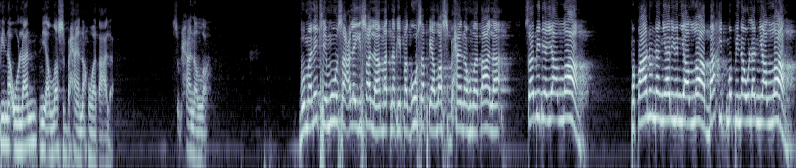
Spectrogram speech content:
pinaulan ni Allah subhanahu wa ta'ala. Subhanallah. Bumalik si Musa alayhi salam at nakipag-usap kay Allah subhanahu wa ta'ala. Sabi niya, Ya Allah, paano nangyari yun, Ya Allah? Bakit mo pinaulan, Ya Allah?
